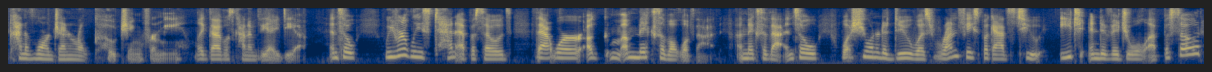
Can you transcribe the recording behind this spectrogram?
kind of more general coaching from me? Like, that was kind of the idea. And so we released 10 episodes that were a, a, mix of all of that, a mix of that. And so what she wanted to do was run Facebook ads to each individual episode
